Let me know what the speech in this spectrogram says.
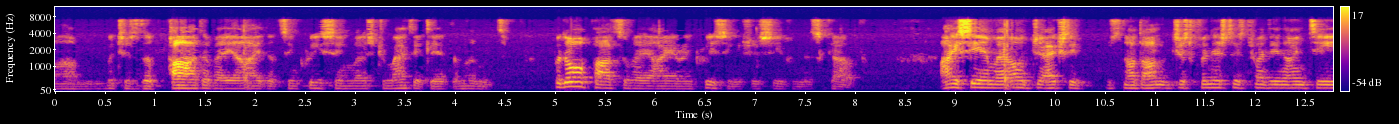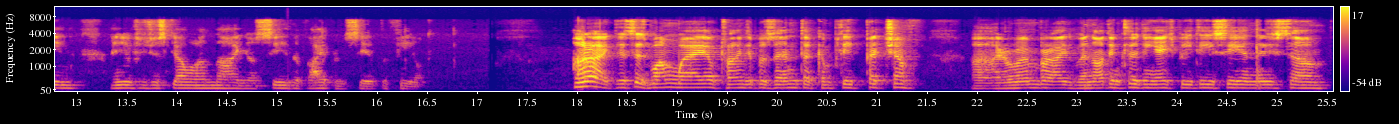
um, which is the part of AI that's increasing most dramatically at the moment. But all parts of AI are increasing, as you see from this curve. ICML actually was not on, just finished its 2019, and if you just go online, you'll see the vibrancy of the field. All right, this is one way of trying to present a complete picture. I remember I, we're not including HPDC in these, um,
